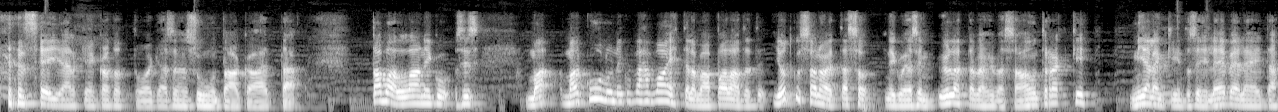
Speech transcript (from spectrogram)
sen jälkeen katsottu oikein sen suuntaakaan, että tavallaan niinku, siis Mä, mä oon kuullut niinku vähän vaihtelevaa palautetta. Jotkut sanoivat, että tässä on niinku esim. yllättävän hyvä soundtrack, mielenkiintoisia leveleitä,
